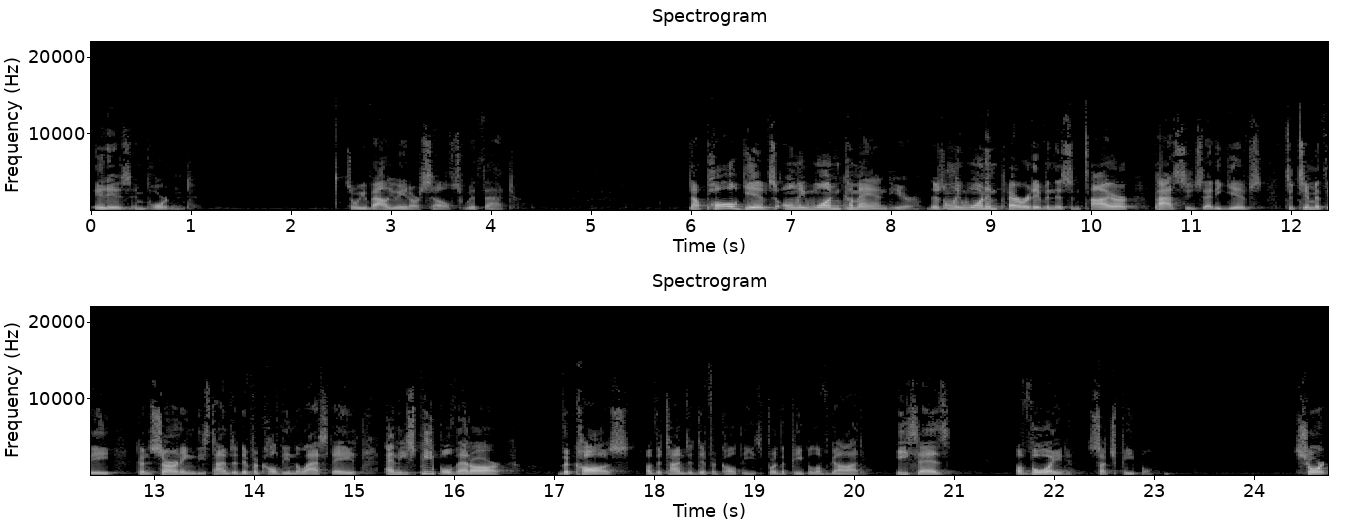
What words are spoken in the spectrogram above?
It is important. So we evaluate ourselves with that. Now, Paul gives only one command here. There's only one imperative in this entire passage that he gives to Timothy concerning these times of difficulty in the last days and these people that are the cause of the times of difficulties for the people of God. He says, avoid such people. Short,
